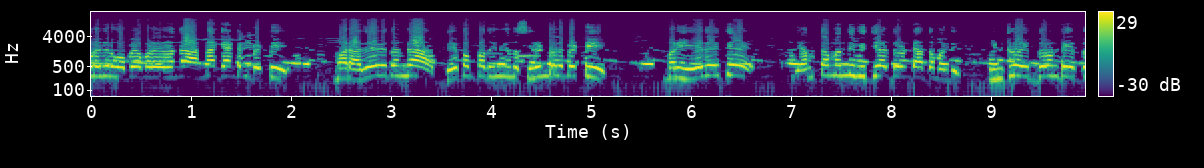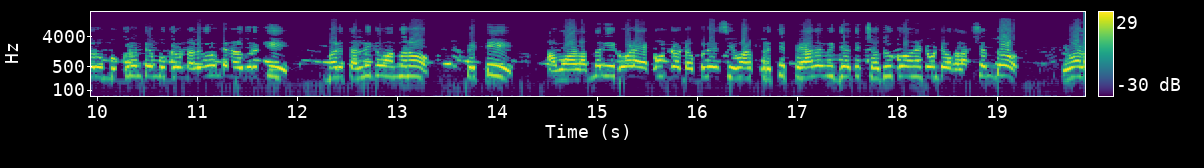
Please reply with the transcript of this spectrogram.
ప్రజలకు ఉపయోగపడే విధంగా అన్నా క్యాంటీన్ పెట్టి మరి అదే విధంగా దీపం పథకం కింద సిలిండర్లు పెట్టి మరి ఏదైతే ఎంతమంది విద్యార్థులు ఉంటే అంతమంది ఇంట్లో ఇద్దరు ఉంటే ఇద్దరు ముగ్గురు ఉంటే ముగ్గురు నలుగురు ఉంటే నలుగురికి మరి తల్లికి వందనం పెట్టి వాళ్ళందరికీ కూడా అకౌంట్లో డబ్బులు వేసి వాళ్ళ ప్రతి పేద విద్యార్థి చదువుకోవాలనేటువంటి ఒక లక్ష్యంతో ఇవాళ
